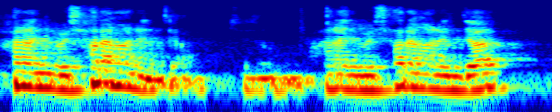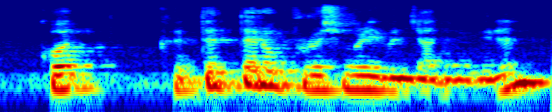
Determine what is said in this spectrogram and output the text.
하나님을 사랑하는 자, 죄송합니다. 하나님을 사랑하는 자, 곧 그 뜻대로 부르심을 입은 자들에게는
